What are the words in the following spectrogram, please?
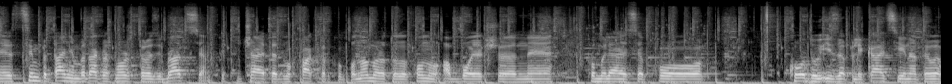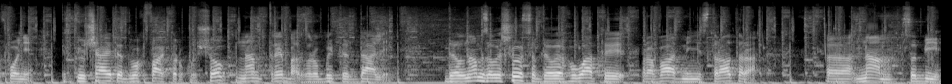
Е, З цим питанням ви також можете розібратися. Підключаєте двохфакторку по номеру телефону, або якщо я не помиляюся по коду із аплікації на телефоні. Підключаєте двохфакторку. Що нам треба зробити далі? Нам залишилося делегувати права адміністратора нам собі.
